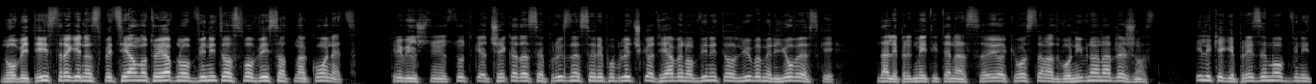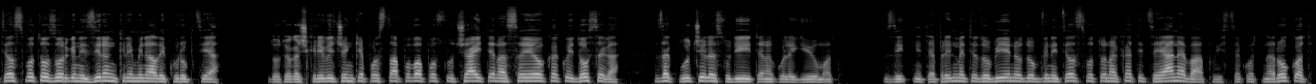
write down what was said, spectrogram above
Новите истраги на специјалното јавно обвинителство висат на конец. Кривишниот суд ке чека да се произнесе републичкиот јавен обвинител Љубомир Јовевски, дали предметите на СЈО ќе останат во нивна надлежност или ќе ги преземе обвинителството за организиран криминал и корупција. До тогаш кривичен ќе постапува по случаите на СЈО како и досега, заклучиле судиите на колегиумот. Зитните предмети добиени од обвинителството на Катица Јанева по истекот на рокот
